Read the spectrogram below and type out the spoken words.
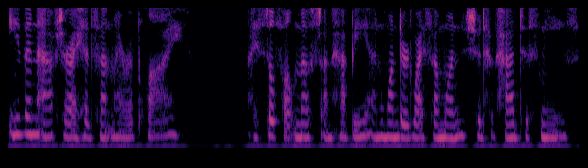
Even after I had sent my reply, I still felt most unhappy and wondered why someone should have had to sneeze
